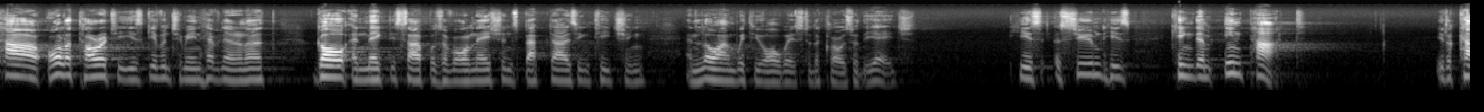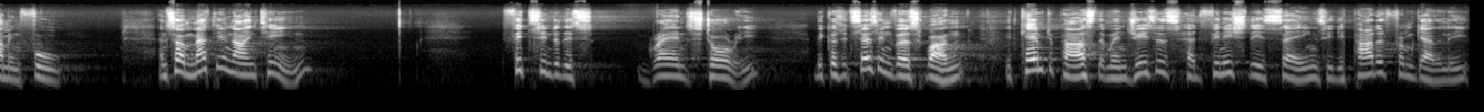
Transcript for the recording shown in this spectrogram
power, all authority is given to me in heaven and on earth. Go and make disciples of all nations, baptizing, teaching, and lo, I'm with you always to the close of the age. He has assumed his kingdom in part. It'll come in full. And so Matthew 19 fits into this grand story because it says in verse 1 It came to pass that when Jesus had finished these sayings, he departed from Galilee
